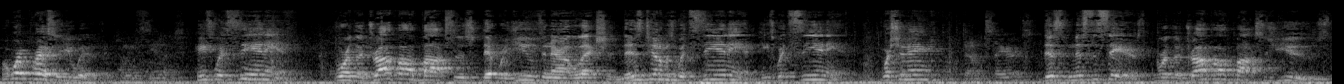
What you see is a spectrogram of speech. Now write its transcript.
What, what press are you with? He's with CNN. Were the drop-off boxes that were used in our election? This gentleman's with CNN. He's with CNN. What's your name? This is Mr. Sayers. Were the drop-off boxes used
